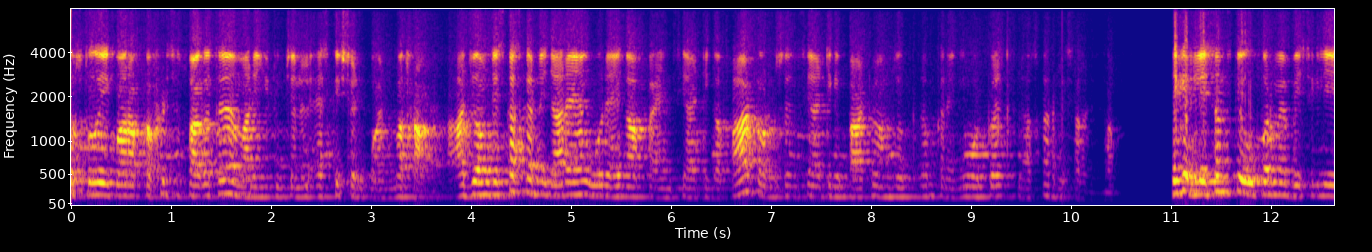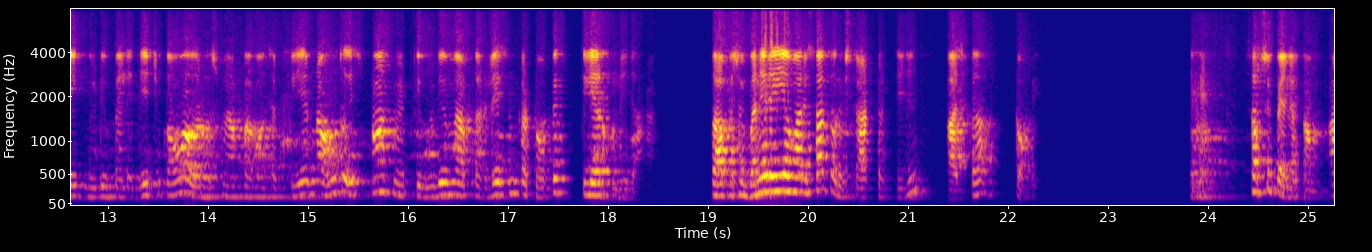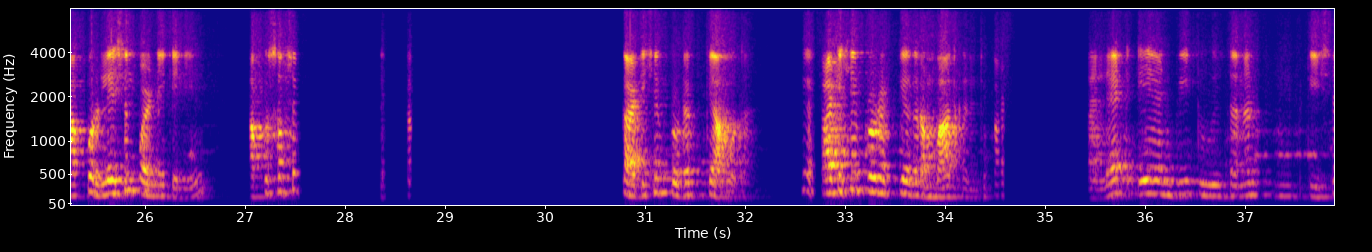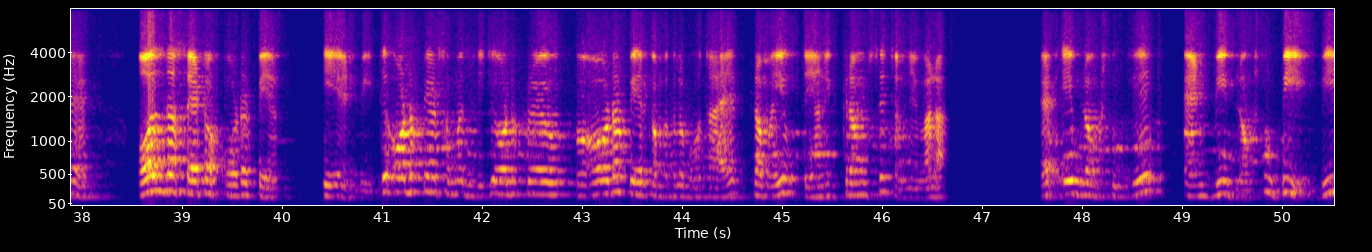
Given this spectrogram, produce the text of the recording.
दोस्तों, एक बार आपका फिर से स्वागत है हमारे YouTube channel S K study point Mathura आज जो हम डिस्कस करने जा रहे हैं, वो रहेगा आपका एनसीईआरटी का पार्ट और उस एनसीईआरटी के पार्ट में हम जो क्रम करेंगे, वो ट्वेल्थ क्लास का रिलेशन रहेगा देखिए रिलेशन के ऊपर मैं बेसिकली एक वीडियो पहले दे चुका हूँ और उसमें आपका कॉन्सेप्ट क्लियर ना हो तो इस पाँच मिनट की वीडियो में आपका रिलेशन का टॉपिक क्लियर होने जा रहा है। तो आप इसमें बने रहिए हमारे साथ और स्टार्ट करते हैं आज का टॉपिक सबसे पहला काम, आपको रिलेशन पढ़ने के लिए आपको सबसे कार्टिशियन प्रोडक्ट क्या होता है? कार्टिशियन प्रोडक्ट की अगर हम बात करें तो let A and B two is the all the set of order pair A and B तो ऑर्डर पेयर समझ लीजिए ऑर्डर ऑर्डर पेयर का मतलब होता है क्रमयुक्त, यानी क्रम से चलने वाला। Let A belongs to A and B belongs to B B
